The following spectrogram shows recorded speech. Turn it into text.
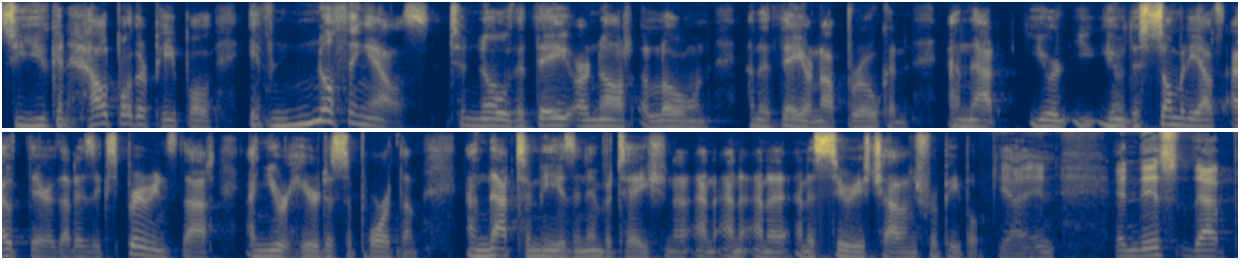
so you can help other people, if nothing else, to know that they are not alone and that they are not broken and that you're, you know, there's somebody else out there that has experienced that and you're here to support them. And that to me is an invitation and, and, and, a, and a serious challenge for people. Yeah. And, and this, that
